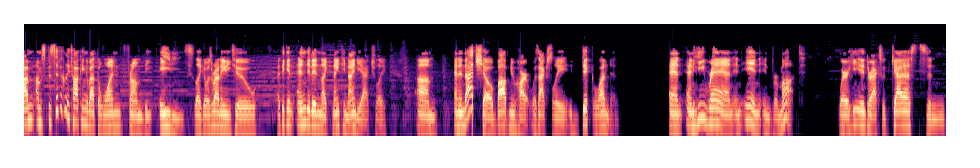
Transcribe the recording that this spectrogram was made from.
i'm i'm specifically talking about the one from the 80s like it was around 82 i think it ended in like 1990 actually. Um and in that show bob newhart was actually dick loudon. And and he ran an inn in vermont where he interacts with guests and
